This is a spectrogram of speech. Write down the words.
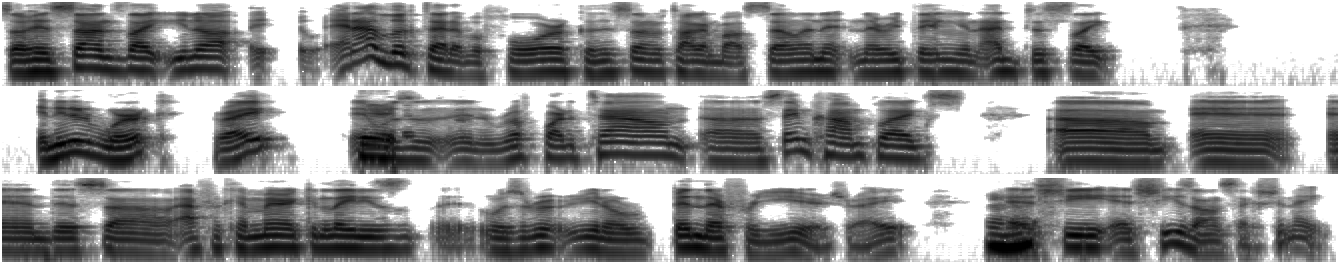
so his son's like, you know, and I looked at it before because his son was talking about selling it and everything, and I just like, it needed work, right? It yeah. was in, in, a rough part of town, uh, same complex, um, and and this uh, African American lady's was you know been there for years, right? Mm-hmm. And she and she's on Section Eight,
